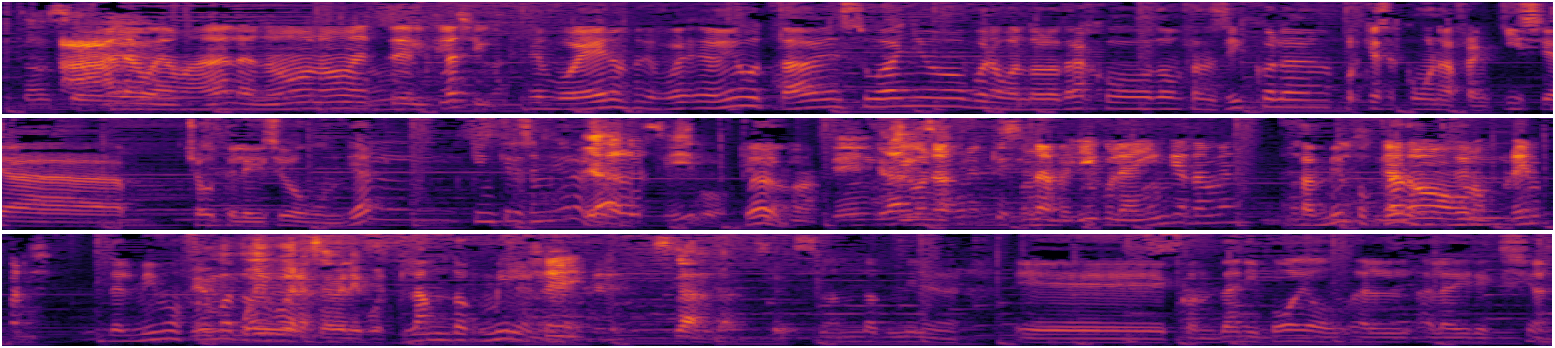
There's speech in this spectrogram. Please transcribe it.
Entonces... Ah, la wea mala, no, no, este es el clásico. Es bueno, es bueno. A mí me gustaba en su año, bueno, cuando lo trajo Don Francisco, la, porque esa es como una franquicia show televisivo mundial. ¿Quién quiere ser millonario? Ya, sí, po. Claro, Bien grande una, película india también. También, pues, Ganó claro, del- unos premios, del mismo formato. muy buena esa película. Slumdog Millionaire. Sí. Slanda, sí. Slumdog Millionaire. Eh, con Danny Boyle al- a la dirección.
